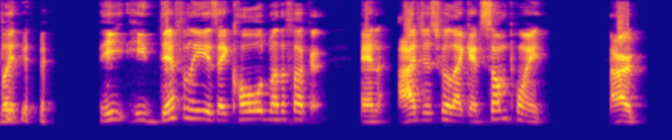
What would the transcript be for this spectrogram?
but he he definitely is a cold motherfucker and i just feel like at some point our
